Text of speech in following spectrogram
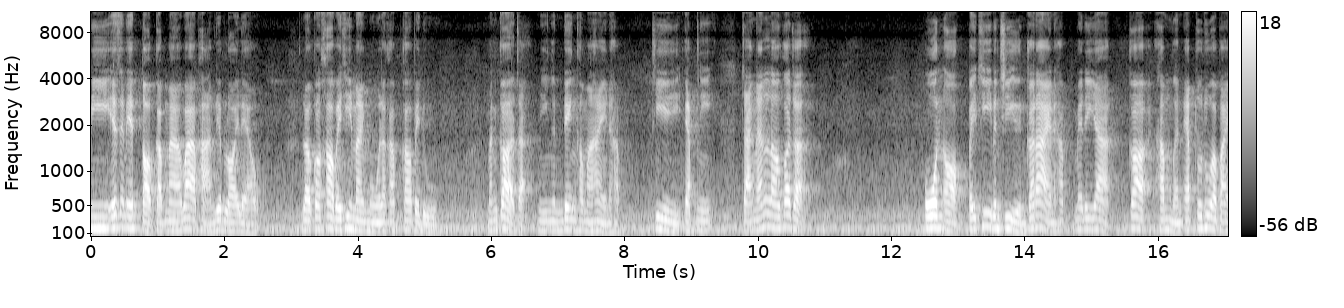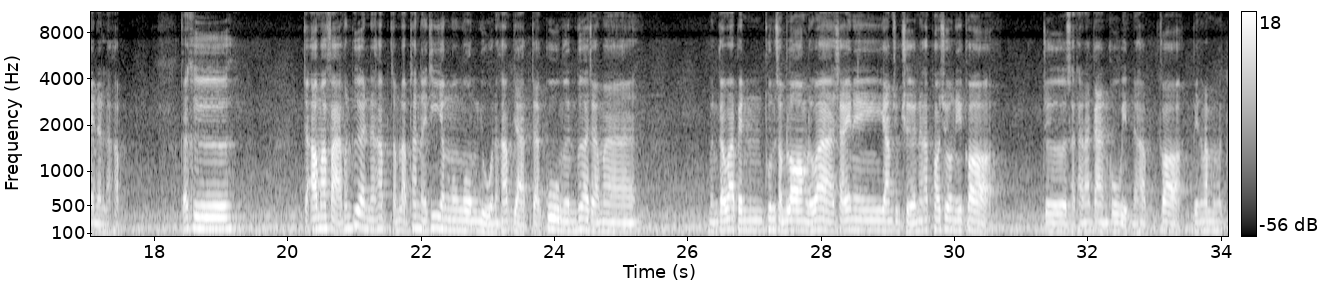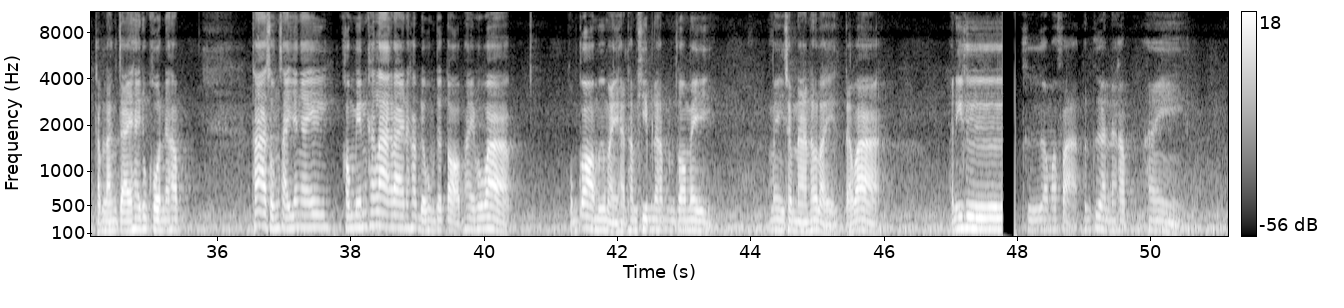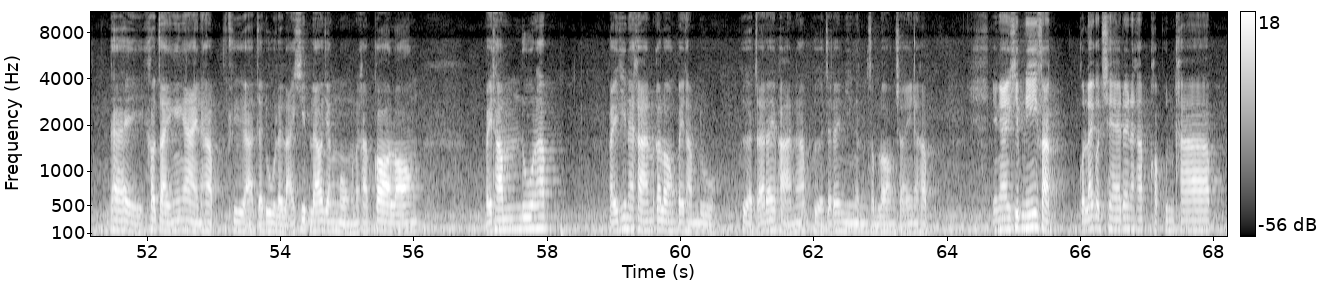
มี SMS ตอบกลับมาว่าผ่านเรียบร้อยแล้ว เราก็เข้าไปที่ MyMo แล้วครับ เข้าไปดู มันก็จะมีเงินเด้งเข้ามาให้นะครับ ที่แอปนี้ จากนั้นเราก็จะ โอนออกไปที่บัญชีอื่นก็ได้นะครับ ไม่ได้ยากก็ทำเหมือนแอปทั่ว ๆ ไปนั่นแหละครับ ก็คือจะเอามาฝากเพื่อนๆนะครับสำหรับท่านไหนที่ยังงงๆอยู่นะครับ อยากจะกู้เงินเพื่อจะมา เหมือนกับว่าเป็นทุนสำรองหรือว่าใช้ในยามฉุกเฉินนะครับ เพราะช่วงนี้ก็เจอสถานการณ์โควิดนะครับ ก็เป็นกำกำลังใจให้ทุกคนนะครับ ถ้าสงสัยยังไงคอมเมนต์ข้างล่างได้นะครับ เดี๋ยวผมจะตอบให้เพราะว่า ผมก็มือใหม่หัดทำคลิปนะครับ มันก็ไม่ไม่ชำนาญเท่าไหร่ แต่ว่า อันนี้คือคือเอามาฝากเพื่อนๆนะครับ ให้ได้เข้าใจง่าย ๆนะครับ คืออาจจะดูหลาย ๆ คลิปแล้วยังงงนะครับ ก็ลองไปทำดูนะครับ ไปที่ธนาคารก็ลองไปทำดูเผื่อจะได้ผ่านนะครับ เผื่อจะได้มีเงินสำรองใช้นะครับ ยังไงคลิปนี้ฝากกดไลค์กดแชร์ด้วยนะครับ ขอบคุณครับ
